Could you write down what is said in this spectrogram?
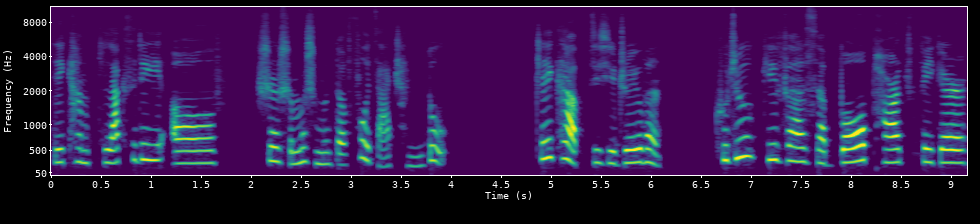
，the complexity of 是什么什么的复杂程度。Jacob 继续追问：Could you give us a ballpark figure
